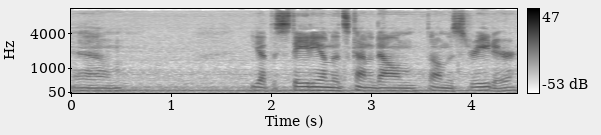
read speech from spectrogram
Um, you got the stadium that's kind of down down the street here.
